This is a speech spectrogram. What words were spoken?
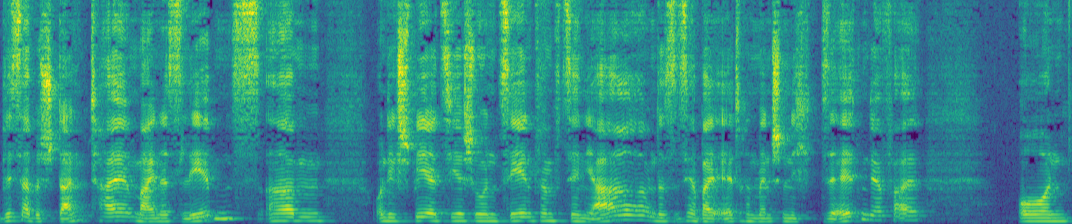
gewisser Bestandteil meines Lebens. Ähm, und ich spiele jetzt hier schon 10, 15 Jahre und das ist ja bei älteren Menschen nicht selten der Fall. Und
